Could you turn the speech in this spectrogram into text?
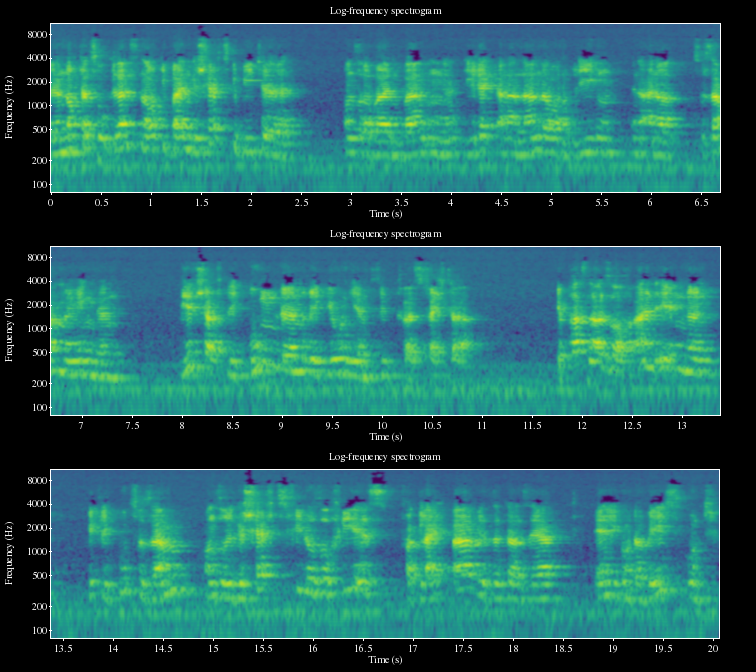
Äh, noch dazu grenzen auch die beiden Geschäftsgebiete unserer beiden Banken direkt aneinander und liegen in einer zusammenhängenden, wirtschaftlich boomenden Region hier im Südkreis Fechter. Wir passen also auf allen Ebenen wirklich gut zusammen. Unsere Geschäftsphilosophie ist vergleichbar. Wir sind da sehr ähnlich unterwegs und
